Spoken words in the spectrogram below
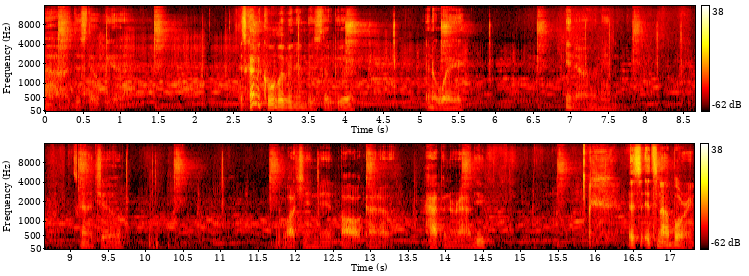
ah, dystopia. It's kind of cool living in dystopia, in a way. You know, I mean, it's kind of chill. Watching it all kind of happen around you. It's it's not boring.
